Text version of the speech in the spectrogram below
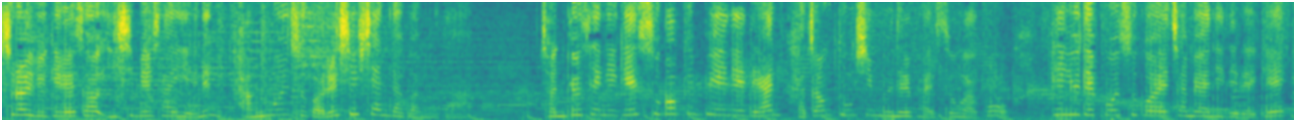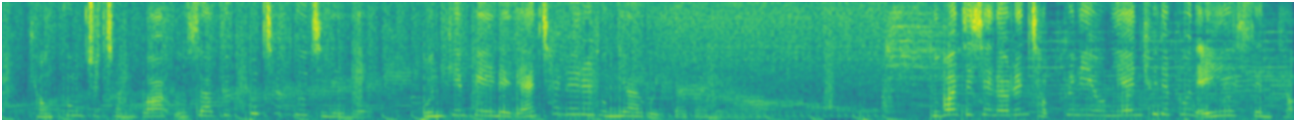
7월 6일에서 20일 사이에는 방문 수거를 실시한다고 합니다. 전교생에게 수거 캠페인에 대한 가정통신문을 발송하고 폐휴대폰 수거에 참여한 이들에게 경품 추첨과 우수학교 표창도 진행해 본 캠페인에 대한 참여를 독려하고 있다고 하네요. 두 번째 채널은 접근이 용이한 휴대폰 AS 센터,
